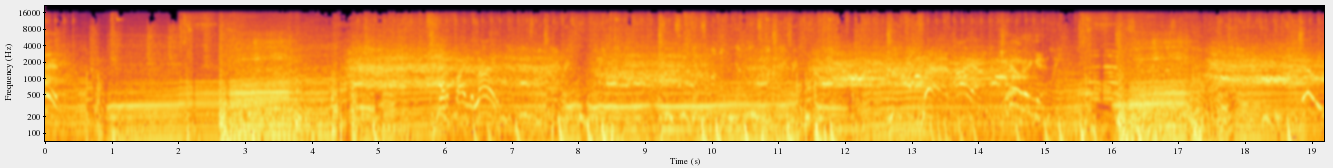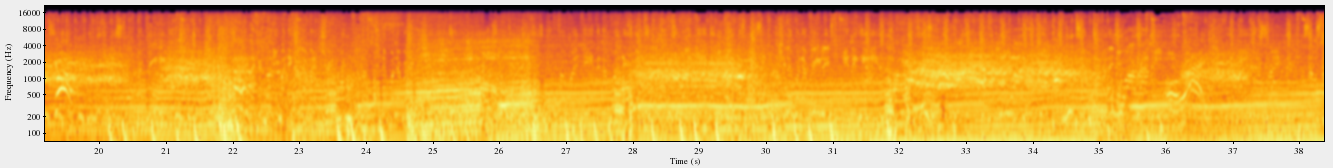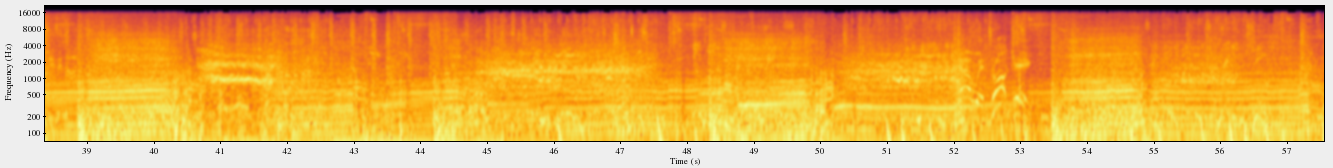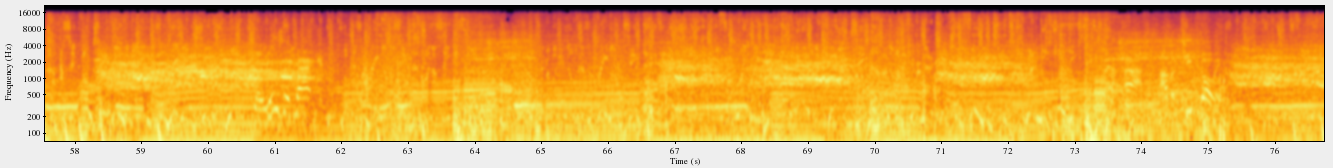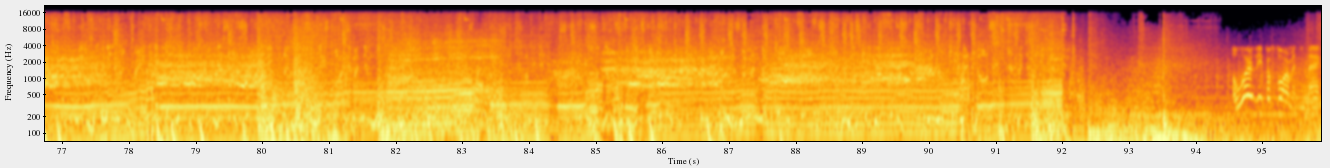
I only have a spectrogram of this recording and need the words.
it in. Gotta find the line. Man, I am killing it. There we go. Talking. So lose it back. I'ma keep going. Worthy performance, Mac.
